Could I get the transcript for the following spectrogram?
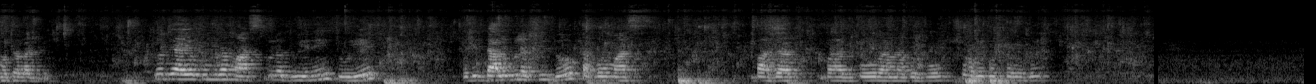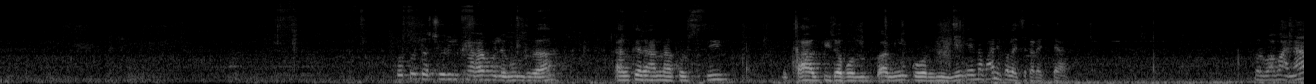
মজা লাগবে। তো যাই হোক আমরা মাছগুলো ধুয়ে নিই, ধুয়ে এদিকে ডালগুলো সিদ্ধ তারপর মাছ বাজার বাজবো রান্না করব, সবই করতে হবে। কতটা শরীর খারাপ হলে বন্ধুরা? কালকে রান্না করছি। কালকিটা বল আমি করে নিয়ে এনে পানি ফেলাইছে কারেক্টটা তোর বাবা না?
